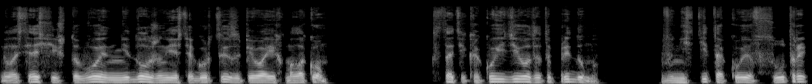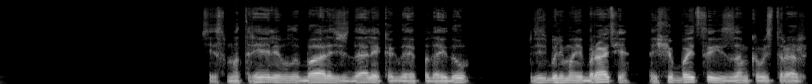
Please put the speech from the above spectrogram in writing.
гласящей, что воин не должен есть огурцы, запивая их молоком. Кстати, какой идиот это придумал? Внести такое в сутры все смотрели, улыбались, ждали, когда я подойду. Здесь были мои братья, а еще бойцы из замковой стражи.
